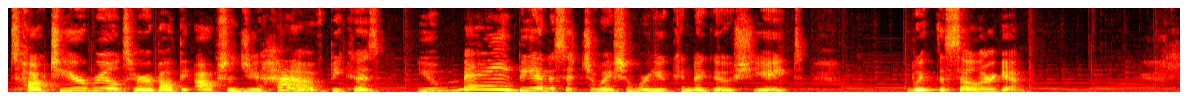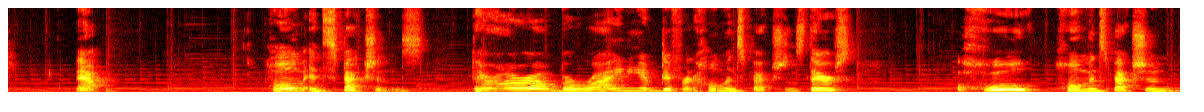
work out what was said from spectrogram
talk to your realtor about the options you have because you may be in a situation where you can negotiate with the seller again. Now, home inspections. There are a variety of different home inspections. There's a whole home inspection,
